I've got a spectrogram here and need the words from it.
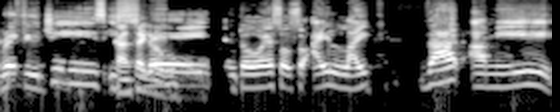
refugees y slaves en todo eso. So I like that. A mí,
